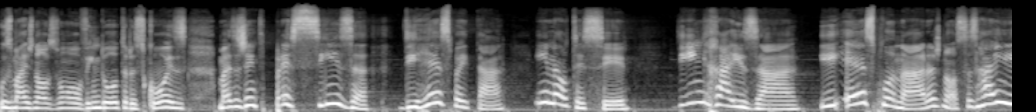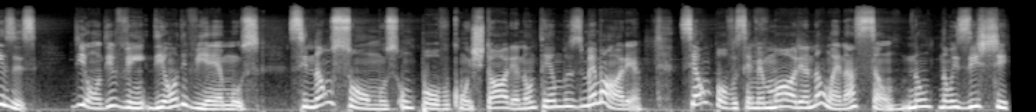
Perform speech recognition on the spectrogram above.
os mais novos vão ouvindo outras coisas, mas a gente precisa de respeitar, enaltecer, de enraizar e explanar as nossas raízes. De onde, vi, de onde viemos. Se não somos um povo com história, não temos memória. Se é um povo sem memória, não é nação. Não, não existe,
